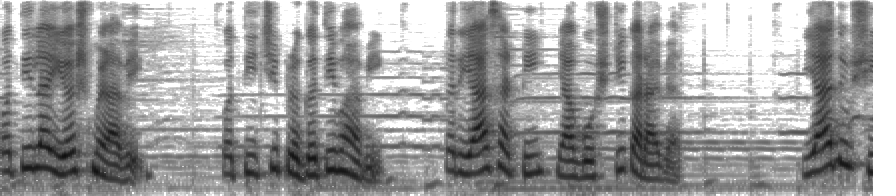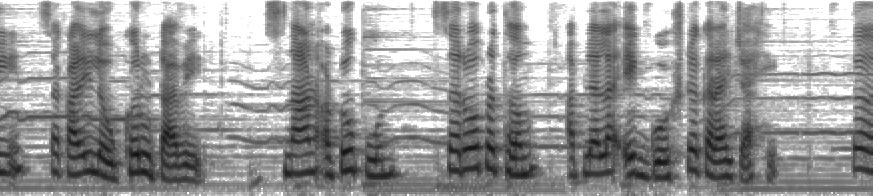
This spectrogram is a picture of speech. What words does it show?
पतीला यश मिळावे. पतीची प्रगती व्हावी. तर यासाठी या गोष्टी कराव्यात. या दिवशी सकाळी लवकर उठावे. स्नान आटोपून सर्वप्रथम आपल्याला एक गोष्ट करायची आहे. तर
